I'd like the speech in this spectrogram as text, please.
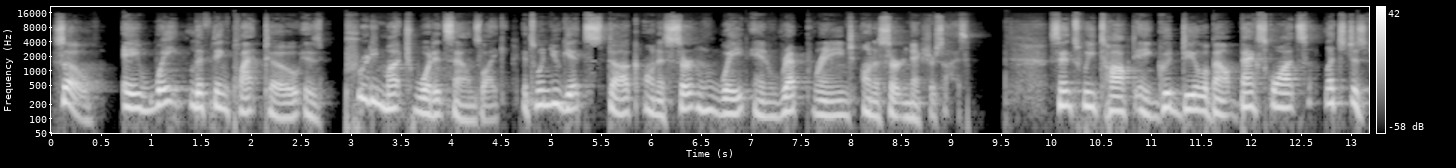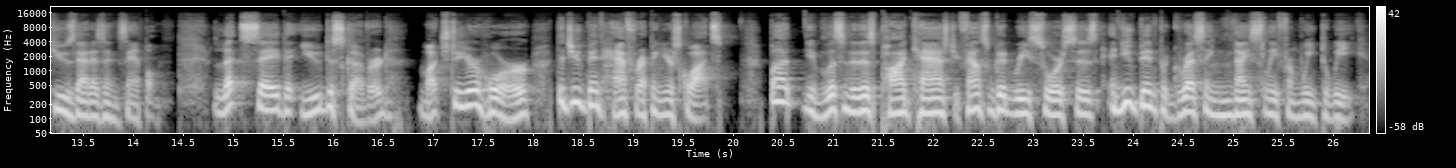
So, a weightlifting plateau is pretty much what it sounds like. It's when you get stuck on a certain weight and rep range on a certain exercise. Since we talked a good deal about back squats, let's just use that as an example. Let's say that you discovered, much to your horror, that you've been half repping your squats. But you've listened to this podcast, you found some good resources, and you've been progressing nicely from week to week.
